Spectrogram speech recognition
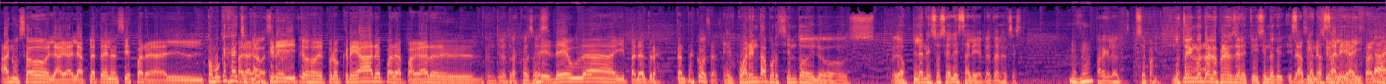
han usado la, la plata del ANSES para, el, Como caja para chica, los créditos de Procrear, para pagar Entre otras cosas. eh, deuda y para otras tantas cosas. El 40% de los, de los planes sociales sale de plata del ANSES. Para que lo sepan. No estoy en contra de los planes sociales, estoy diciendo que esa La plata sale de ahí. Ah,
